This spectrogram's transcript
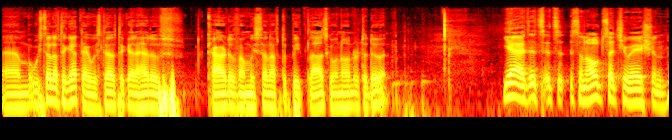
Um, but we still have to get there. We still have to get ahead of Cardiff, and we still have to beat Glasgow in order to do it. Yeah, it's it's it's an odd situation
